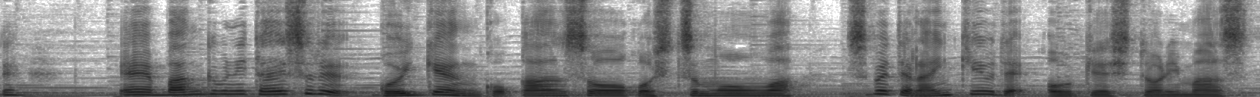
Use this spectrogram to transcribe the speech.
でえー、番組に対するご意見、ご感想、ご質問はすべて LINE 経由でお受けしております。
